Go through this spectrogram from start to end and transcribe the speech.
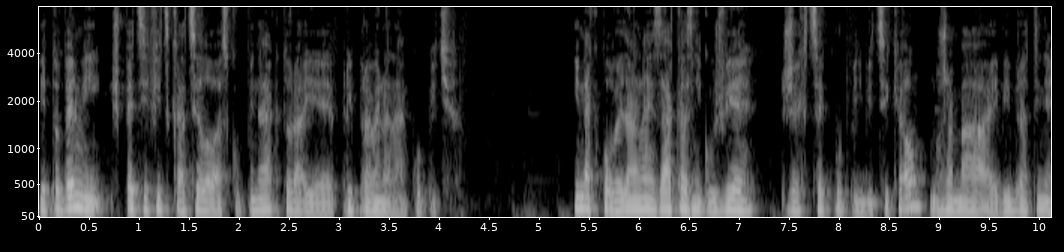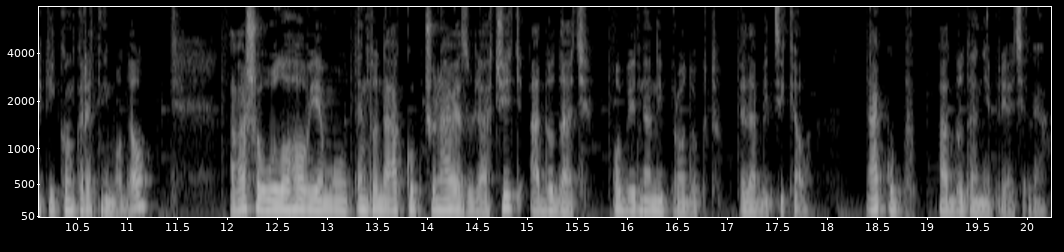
Je to veľmi špecifická cieľová skupina, ktorá je pripravená nakúpiť. Inak povedané, zákazník už vie, že chce kúpiť bicykel, možno má aj vybratý nejaký konkrétny model a vašou úlohou je mu tento nákup čo najviac uľahčiť a dodať objednaný produkt, teda bicykel. Nákup a dodanie priateľia.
